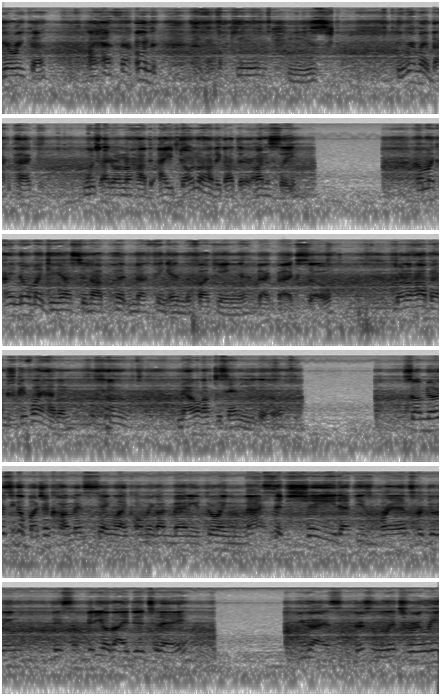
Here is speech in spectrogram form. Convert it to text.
Eureka. I have found the fucking keys. They were in my backpack, which I don't know how, I don't know how they got there, honestly. I'm like, I know my gay ass did not put nothing in the fucking backpack, so don't know how, but I'm just grateful I have them. now off to San Diego. So I'm noticing a bunch of comments saying like, oh my god, Manny, throwing massive shade at these brands for doing this video that I did today. You guys, there's literally,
